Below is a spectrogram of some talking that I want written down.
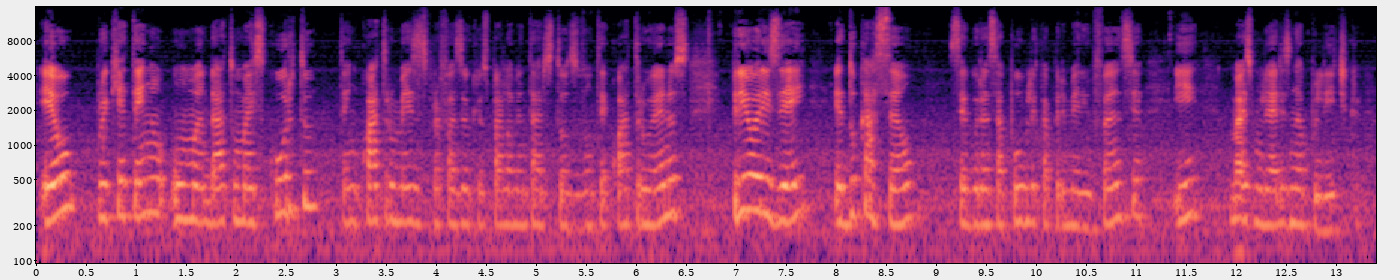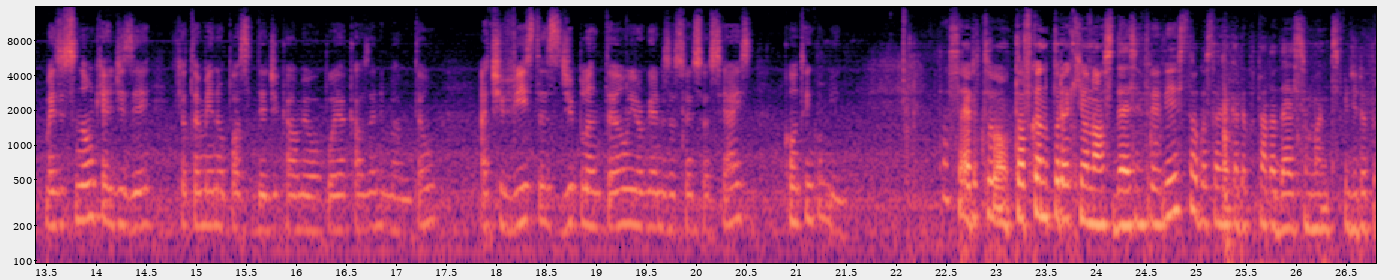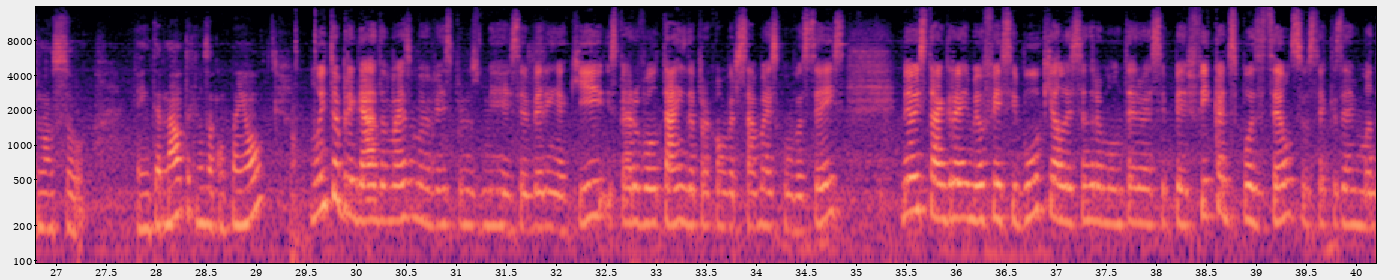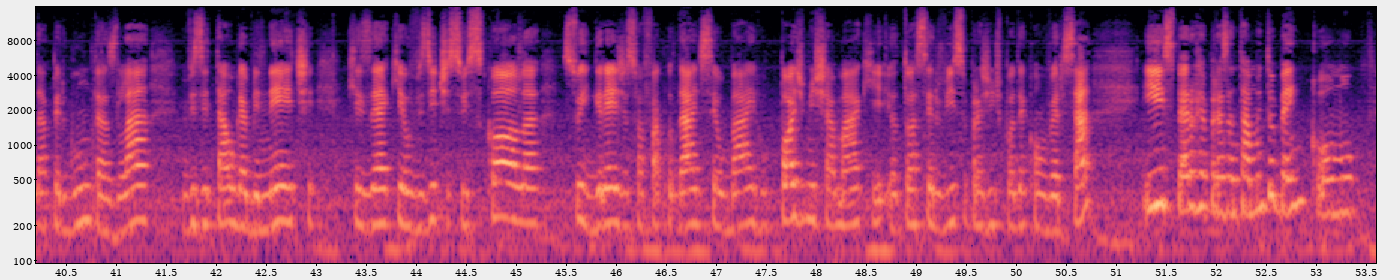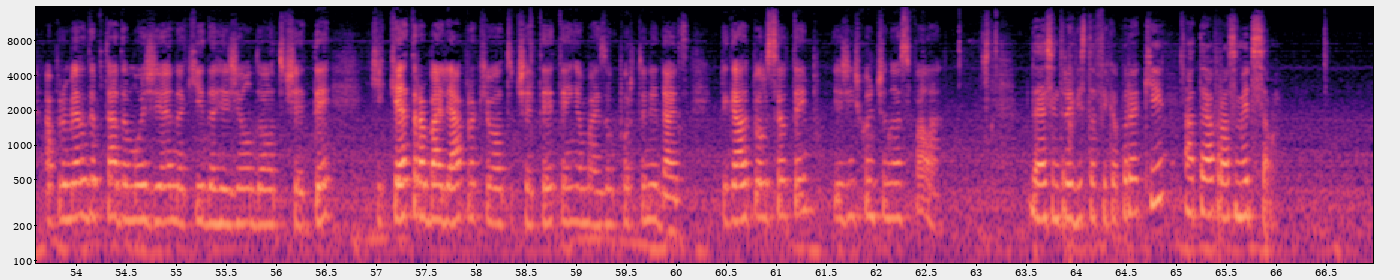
Eu, porque tenho um mandato mais curto, tenho quatro meses para fazer o que os parlamentares todos vão ter quatro anos. Priorizei educação, segurança pública, primeira infância e mais mulheres na política. Mas isso não quer dizer que eu também não possa dedicar o meu apoio à causa animal. Então, ativistas de plantão e organizações sociais, contem comigo. Tá certo. Tá ficando por aqui o nosso 10 entrevista. Eu gostaria que a deputada desse uma despedida para o nosso internauta que nos acompanhou. Muito obrigada mais uma vez por me receberem aqui. Espero voltar ainda para conversar mais com vocês. Meu Instagram e meu Facebook, Alessandra Monteiro SP, fica à disposição se você quiser me mandar perguntas lá, visitar o gabinete, quiser que eu visite sua escola, sua igreja, sua faculdade, seu bairro, pode me chamar que eu estou a serviço para a gente poder conversar. E espero representar muito bem como a primeira deputada mogiana aqui da região do Alto Tietê, que quer trabalhar para que o Alto Tietê tenha mais oportunidades. Obrigada pelo seu tempo e a gente continua a se falar. Essa entrevista fica por aqui. Até a próxima edição.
